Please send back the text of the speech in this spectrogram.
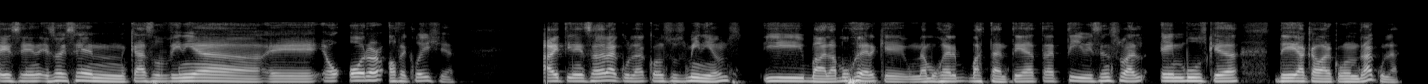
Es en, eso es en Castlevania eh, Order of Ecclesia. Ahí tienes a Drácula con sus minions y va la mujer, que una mujer bastante atractiva y sensual, en búsqueda de acabar con Drácula.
